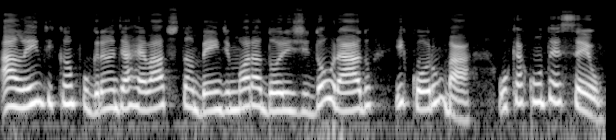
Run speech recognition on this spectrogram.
Além de Campo Grande, há relatos também de moradores de Dourado e Corumbá. O que aconteceu?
